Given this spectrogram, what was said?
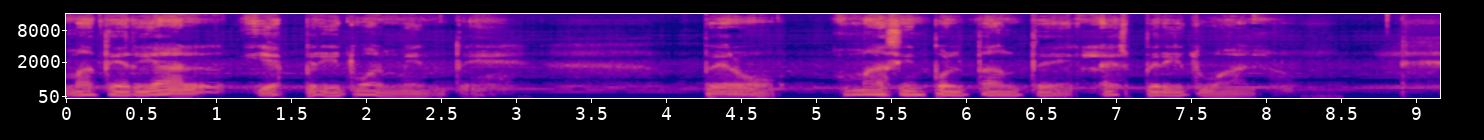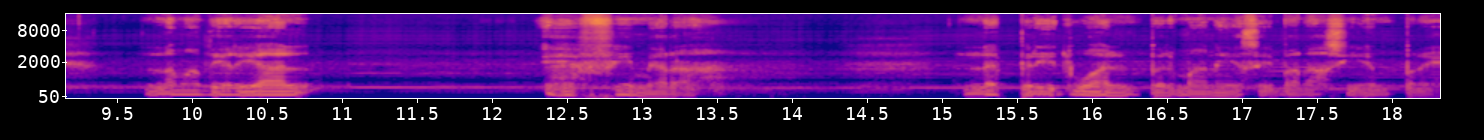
Material y espiritualmente, pero más importante la espiritual. La material es efímera la espiritual permanece para siempre.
